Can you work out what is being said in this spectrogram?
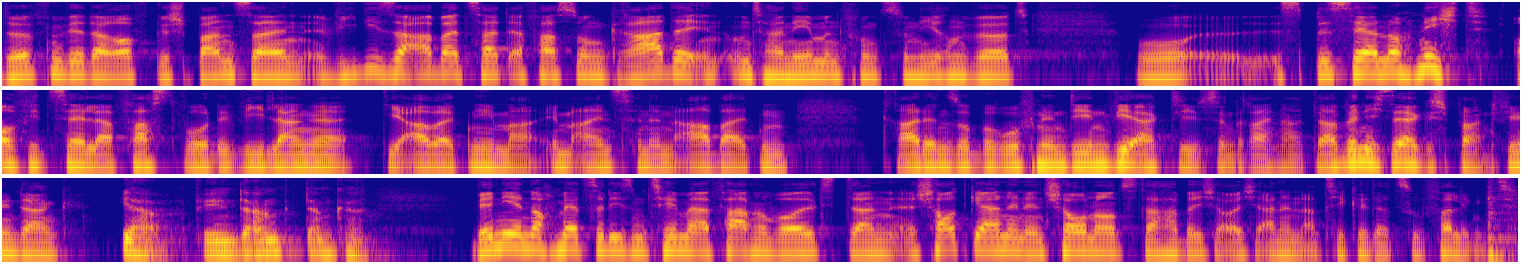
dürfen wir darauf gespannt sein, wie diese Arbeitszeiterfassung gerade in Unternehmen funktionieren wird, wo es bisher noch nicht offiziell erfasst wurde, wie lange die Arbeitnehmer im Einzelnen arbeiten. Gerade in so Berufen, in denen wir aktiv sind, Reinhard. Da bin ich sehr gespannt. Vielen Dank. Ja, vielen Dank, danke. Wenn ihr noch mehr zu diesem Thema erfahren wollt, dann schaut gerne in den Show Notes, da habe ich euch einen Artikel dazu verlinkt.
